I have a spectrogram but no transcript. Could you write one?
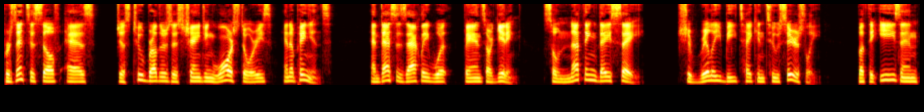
presents itself as just two brothers exchanging war stories and opinions. And that's exactly what fans are getting. So nothing they say should really be taken too seriously. But the ease and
